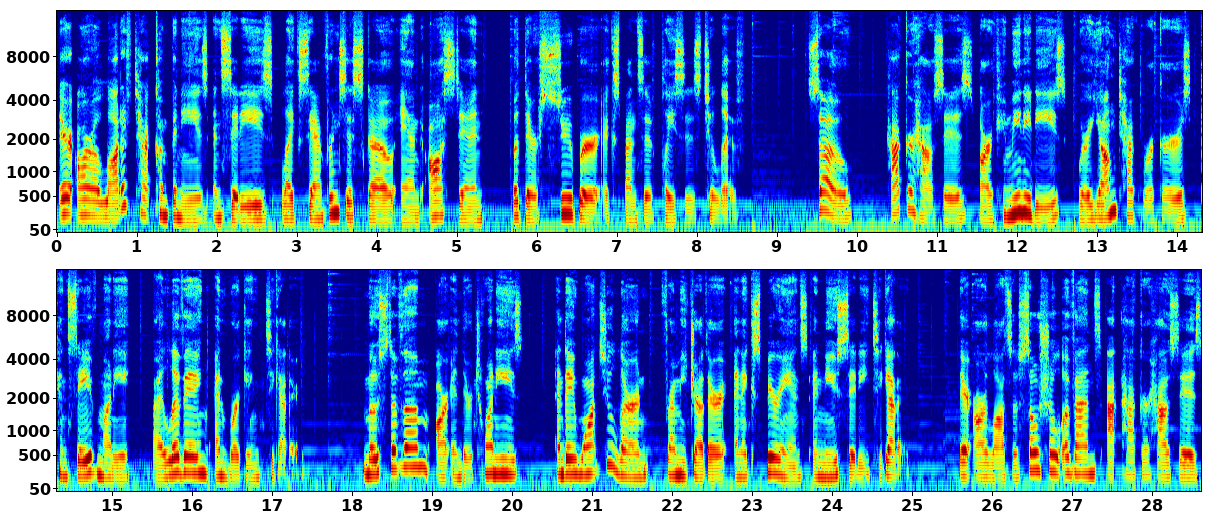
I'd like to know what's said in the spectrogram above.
There are a lot of tech companies in cities like San Francisco and Austin, but they're super expensive places to live. So, hacker houses are communities where young tech workers can save money by living and working together. Most of them are in their 20s and they want to learn from each other and experience a new city together. There are lots of social events at hacker houses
